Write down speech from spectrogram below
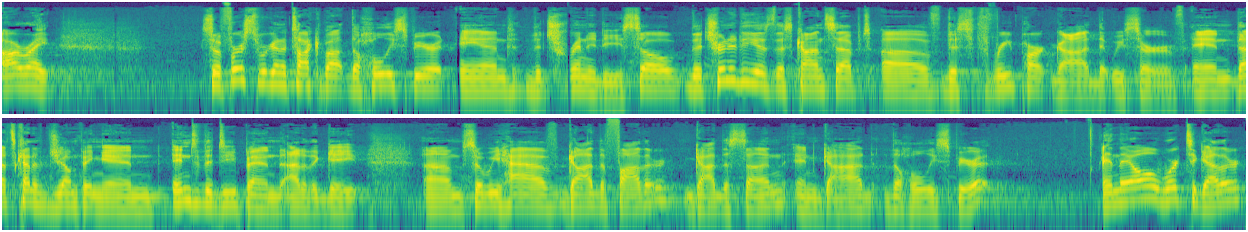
All right. So, first, we're going to talk about the Holy Spirit and the Trinity. So, the Trinity is this concept of this three part God that we serve. And that's kind of jumping in into the deep end out of the gate. Um, so, we have God the Father, God the Son, and God the Holy Spirit. And they all work together.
